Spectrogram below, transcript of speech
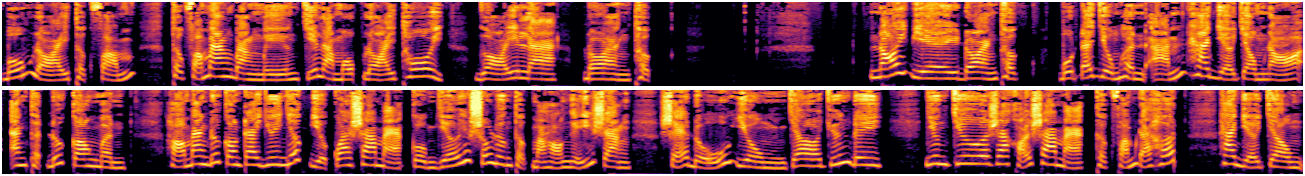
bốn loại thực phẩm. Thực phẩm ăn bằng miệng chỉ là một loại thôi, gọi là đoàn thực. Nói về đoàn thực, Bụt đã dùng hình ảnh hai vợ chồng nọ ăn thịt đứa con mình. Họ mang đứa con trai duy nhất vượt qua sa mạc cùng với số lương thực mà họ nghĩ rằng sẽ đủ dùng cho chuyến đi. Nhưng chưa ra khỏi sa mạc, thực phẩm đã hết. Hai vợ chồng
